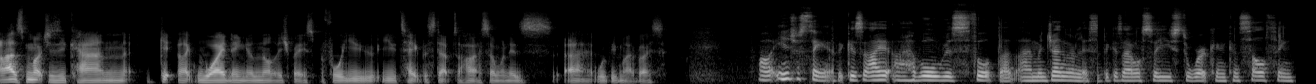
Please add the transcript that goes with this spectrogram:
as much as you can, get like widening your knowledge base before you you take the step to hire someone is uh, would be my advice. Well, interesting because I, I have always thought that I'm a generalist because I also used to work in consulting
